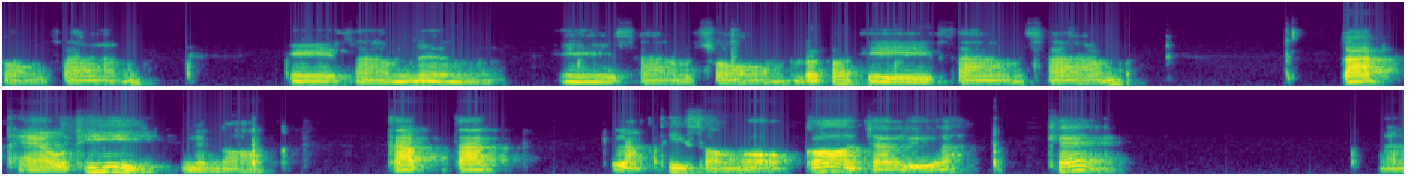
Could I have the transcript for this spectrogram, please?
สองสาม a สามหนึ่ง a สามสองแล้วก็ a สามสามตัดแถวที่หนึ่งออก กับตัดหลักที่สองออกก็จะเหลือแค่อ่า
